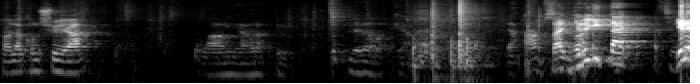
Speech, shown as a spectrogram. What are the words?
Hala konuşuyor ya. Allah'ım ya Rabbim. Tiplere bak ya. ya abi Ben yürü git lan. Yürü.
